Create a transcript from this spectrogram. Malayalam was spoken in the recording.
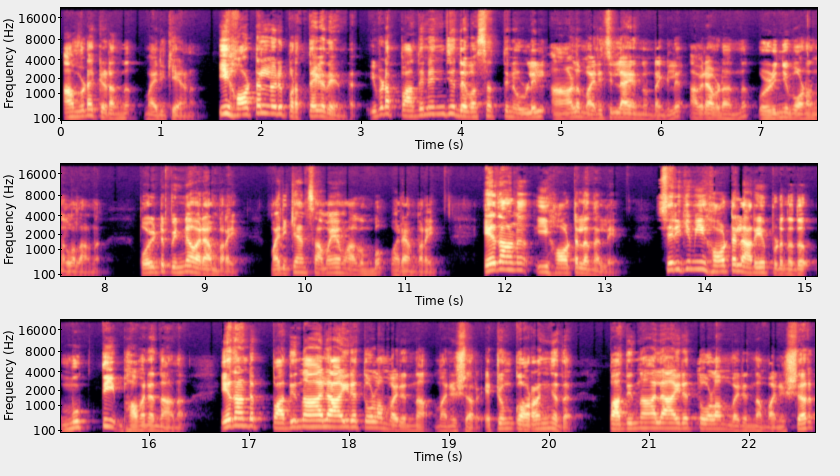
അവിടെ കിടന്ന് മരിക്കുകയാണ്. ഈ ഹോട്ടലിന് ഒരു പ്രത്യേകതയുണ്ട്. ഇവിടെ 15 ദിവസത്തിനുള്ളിൽ ആൾ മരിച്ചില്ല എന്നുണ്ടെങ്കിൽ അവരവിടെ നിന്ന് ഒഴിഞ്ഞു പോകണം എന്നുള്ളതാണ്. പോയിട്ട് പിന്നെ വരാൻ പറയും. മരിക്കാൻ സമയമാകുമ്പോൾ വരാൻ പറയും. ഏതാണ് ഈ ഹോട്ടൽ എന്നല്ലേ? ശരിക്കും ഈ ഹോട്ടൽ അറിയപ്പെടുന്നത് മുക്തി ഭവൻ എന്നാണ്. ഏതാണ്ട് 14,000ത്തോളം വരുന്ന മനുഷ്യർ ഏറ്റവും കുറഞ്ഞത് 14,000ത്തോളം വരുന്ന മനുഷ്യർ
